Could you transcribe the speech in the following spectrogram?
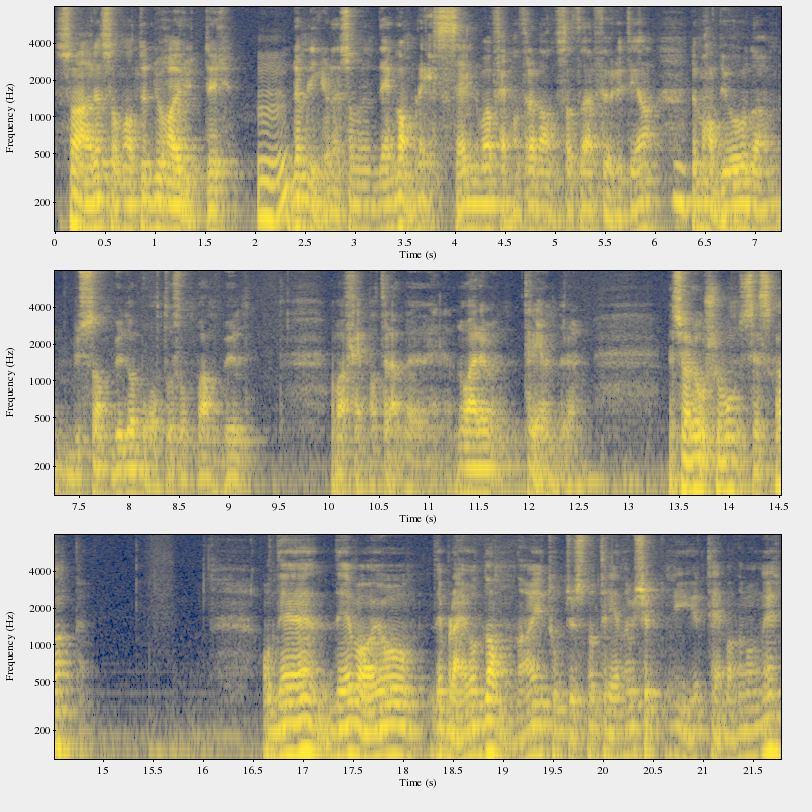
så er det sånn at du har Ruter. De ligger der som Det gamle SL var 35 ansatte der før i tida. De hadde jo da bussanbud og båt og sånt på anbud. Det var 35 Nå er det 300. Men så er det Oslo Vognselskap. Og det, det var jo Det blei jo danna i 2003 når vi kjøpte nye T-banevogner.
